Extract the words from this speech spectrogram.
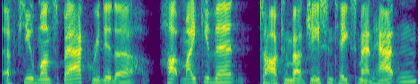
A few months back, we did a hot mic event talking about Jason Takes Manhattan,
